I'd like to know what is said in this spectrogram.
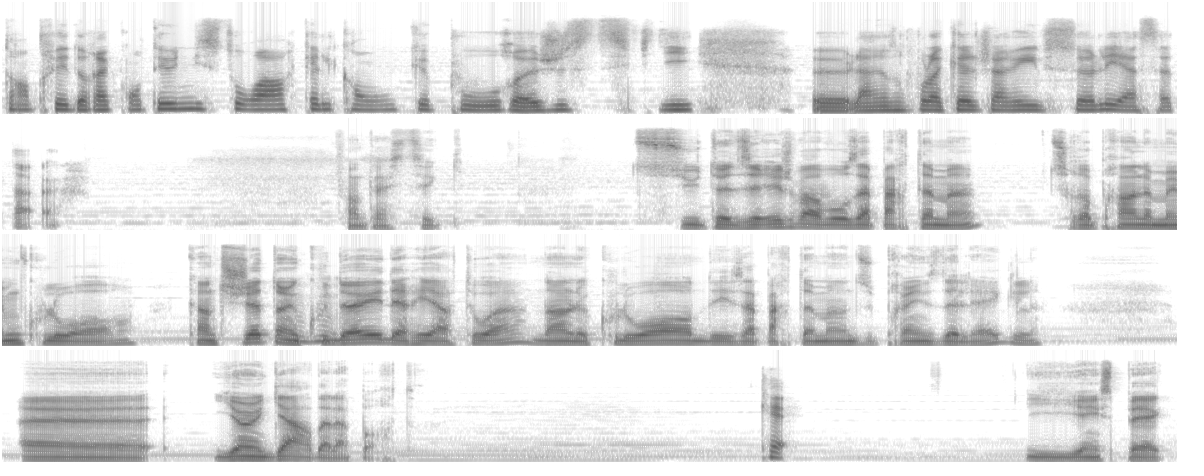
tenté de raconter une histoire quelconque pour justifier la raison pour laquelle j'arrive seule et à cette heure. Fantastique. Tu te diriges vers vos appartements. Tu reprends le même couloir. Quand tu jettes un coup Mhm. d'œil derrière toi, dans le couloir des appartements du prince de l'Aigle, il y a un garde à la porte. Il inspecte,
